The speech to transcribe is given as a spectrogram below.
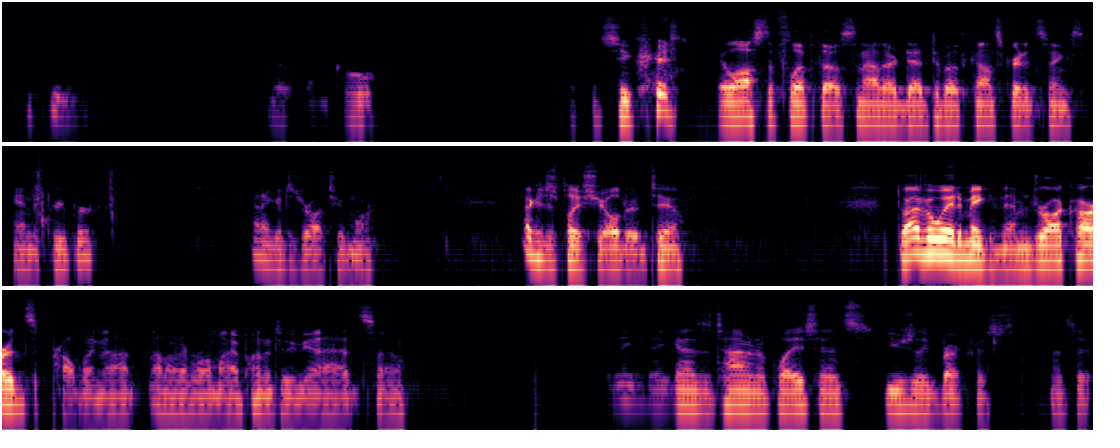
Never been cool. That's my secret. They lost the flip though, so now they're dead to both consecrated sphinx and a creeper. And I get to draw two more. I could just play shielded too. Do I have a way to make them draw cards? Probably not. I don't ever want my opponent to do that. So I think bacon has a time and a place, and it's usually breakfast. That's it.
